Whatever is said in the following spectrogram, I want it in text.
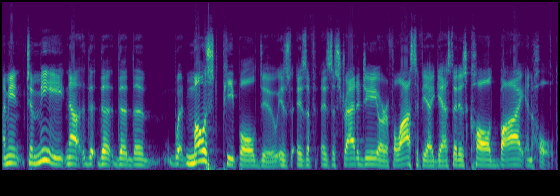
I mean, to me, now the the the, the what most people do is is a, is a strategy or a philosophy, I guess, that is called buy and hold.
